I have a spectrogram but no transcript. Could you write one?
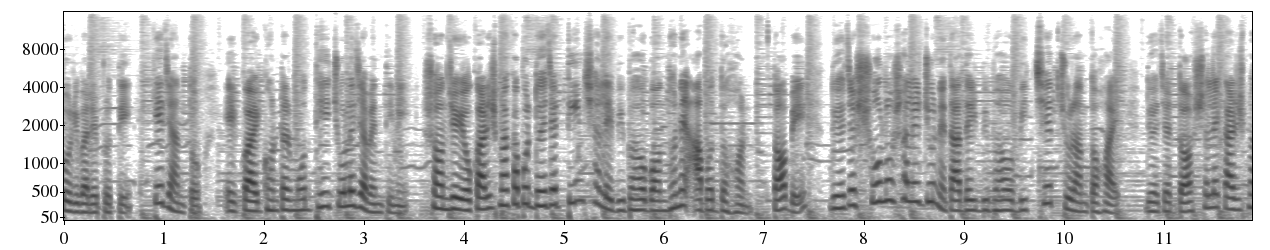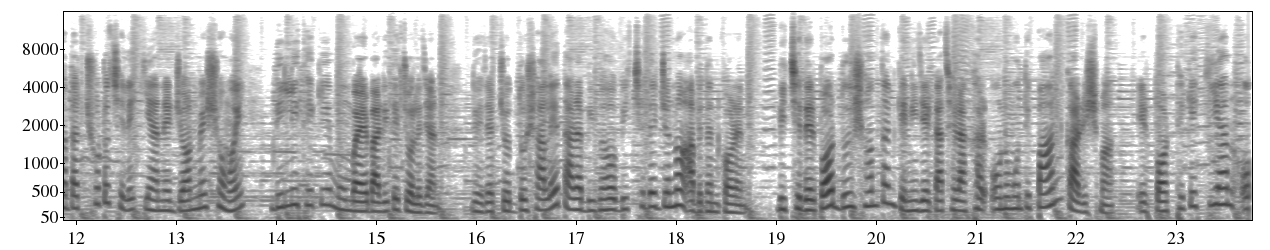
পরিবারের প্রতি। কে জানতো, এর কয়েক ঘণ্টার মধ্যেই চলে যাবেন তিনি। সঞ্জয় ও কারিশ্মা কাপুর দু হাজার তিন সালে বিবাহ বন্ধনে আবদ্ধ হন। তবে দুই হাজার ষোলো সালের জুনে তাদের বিবাহ বিচ্ছেদ চূড়ান্ত হয়। দুই হাজার দশ সালে কারিশ্মা তার ছোট ছেলে কিয়ানের জন্মের সময় দিল্লি থেকে মুম্বাইয়ের বাড়িতে চলে যান। দুই হাজার চোদ্দ সালে তারা বিবাহ বিচ্ছেদের জন্য আবেদন করেন। বিচ্ছেদের পর দুই সন্তানকে নিজের কাছে রাখার অনুমতি পান কারিশ্মা। এরপর থেকে কিয়ান ও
